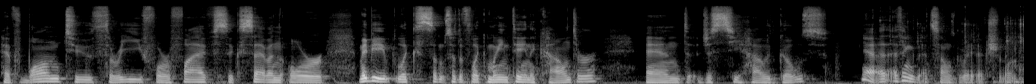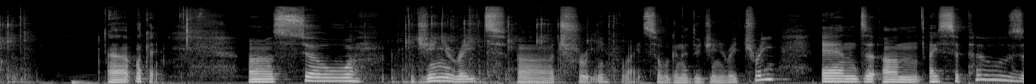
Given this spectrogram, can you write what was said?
have one, two, three, four, five, six, seven, or maybe like some sort of like maintain a counter and just see how it goes. Yeah, I think that sounds great actually. Uh, okay. Uh, so generate uh, tree, right? So we're gonna do generate tree, and um, I suppose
